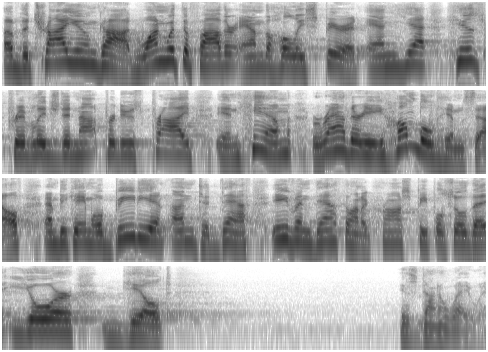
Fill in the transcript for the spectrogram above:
of the triune God, one with the Father and the Holy Spirit, and yet his privilege did not produce pride in him. Rather, he humbled himself and became obedient unto death, even death on a cross, people, so that your guilt is done away with.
